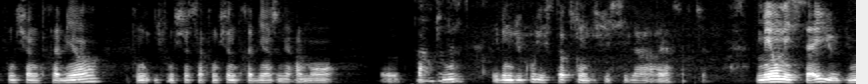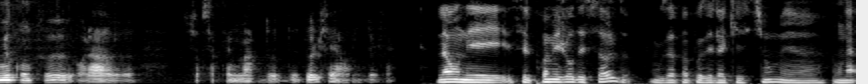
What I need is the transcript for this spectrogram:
fonctionne très bien, il fonctionne, ça fonctionne très bien généralement partout. Et donc du coup, les stocks sont difficiles à réassortir. Mais on essaye du mieux qu'on peut, voilà, euh, sur certaines marques de, le faire, Là, on est, c'est le premier jour des soldes. On vous a pas posé la question, mais euh, on a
